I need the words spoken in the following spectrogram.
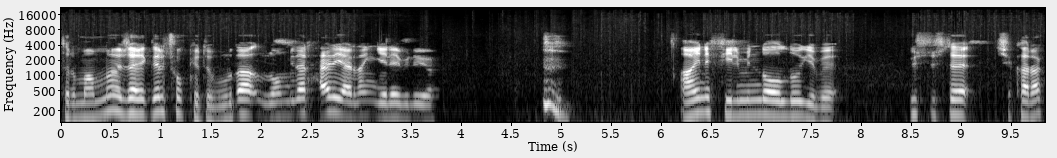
Tırmanma özellikleri çok kötü. Burada zombiler her yerden gelebiliyor. Aynı filminde olduğu gibi üst üste çıkarak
